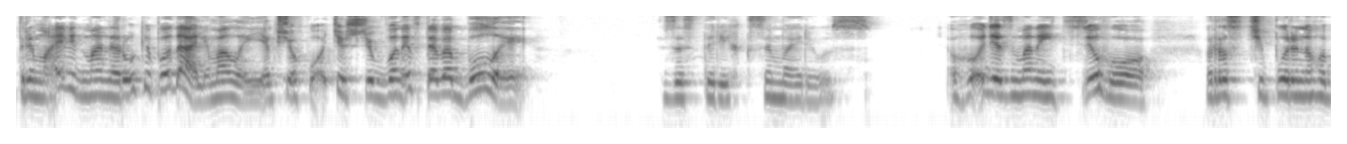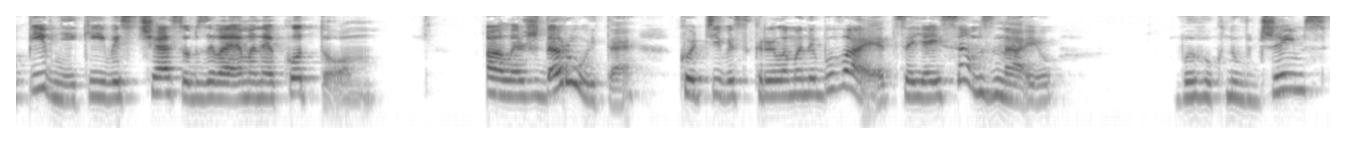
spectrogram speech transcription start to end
тримай від мене руки подалі, малий, якщо хочеш, щоб вони в тебе були. застеріг Ксимеріус. Годі з мене й цього розчепуреного півня, який весь час обзиває мене котом. Але ж даруйте, котів із крилами не буває, це я й сам знаю. вигукнув Джеймс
